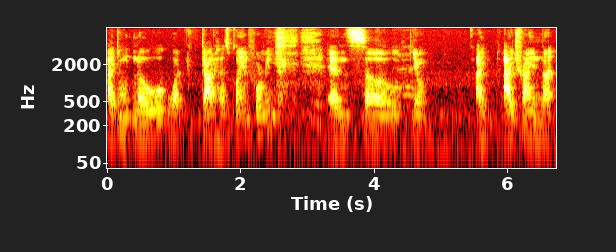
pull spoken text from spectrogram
I don't know what God has planned for me, and so you know, I I try and not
